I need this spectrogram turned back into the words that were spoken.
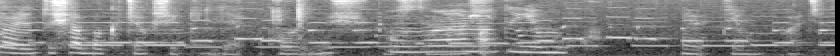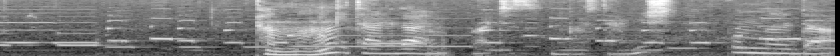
şöyle dışa bakacak şekilde koymuş. Bunların adı yamuk. Evet yamuk parçalar. Tamam. İki tane daha yamuk parçasını göstermiş. Bunları da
